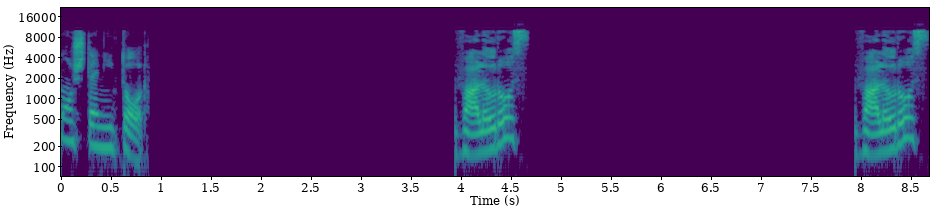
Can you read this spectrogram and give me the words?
Moștenitor. Valoros. Valoros.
